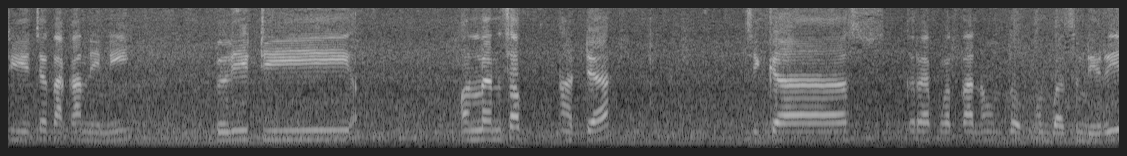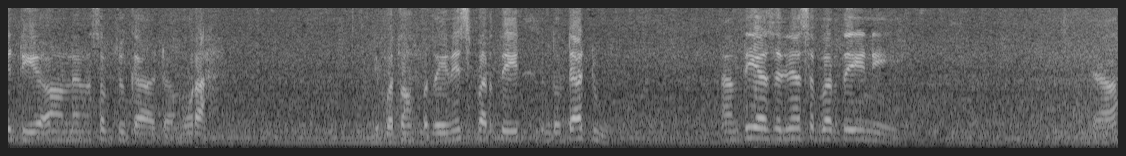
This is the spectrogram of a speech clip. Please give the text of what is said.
di cetakan ini. Beli di online shop ada. Jika kerepotan untuk membuat sendiri di online shop juga ada murah. Dipotong seperti ini seperti untuk dadu. Nanti hasilnya seperti ini. Ya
